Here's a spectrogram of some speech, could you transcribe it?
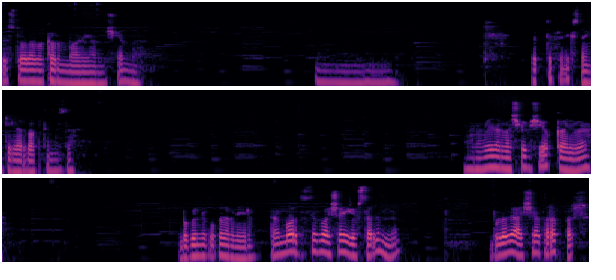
Restore'a bakalım bari gelmişken de. Hmm. Hep de Phoenix denk geliyor baktığımızda. Yani beyler başka bir şey yok galiba. Bugünlük bu kadar diyelim. Ben bu arada size bu aşağıyı gösterdim mi? Burada bir aşağı taraf var.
